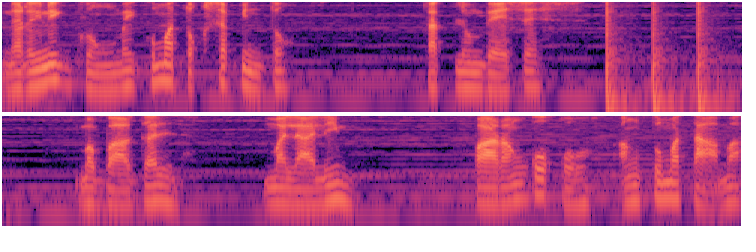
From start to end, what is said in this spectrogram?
narinig kong may kumatok sa pinto. Tatlong beses. Mabagal, malalim, parang kuko ang tumatama.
